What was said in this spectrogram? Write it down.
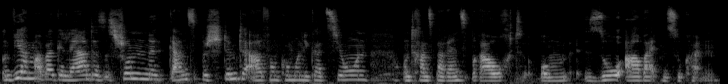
Und wir haben aber gelernt, dass es schon eine ganz bestimmte Art von Kommunikation und Transparenz braucht, um so arbeiten zu können.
